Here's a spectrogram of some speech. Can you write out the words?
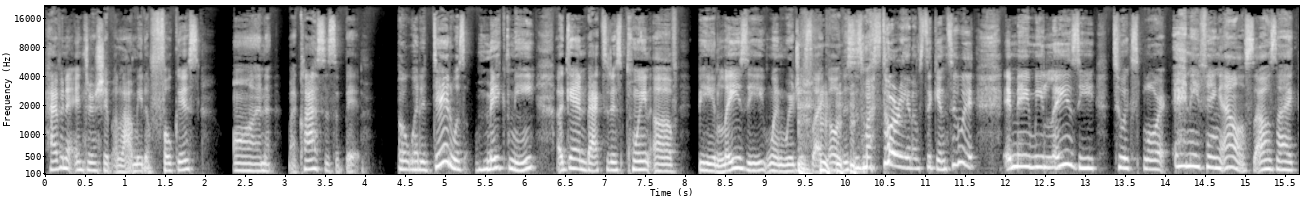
having an internship allowed me to focus on my classes a bit. But what it did was make me, again, back to this point of being lazy when we're just like, oh, this is my story and I'm sticking to it. It made me lazy to explore anything else. I was like,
